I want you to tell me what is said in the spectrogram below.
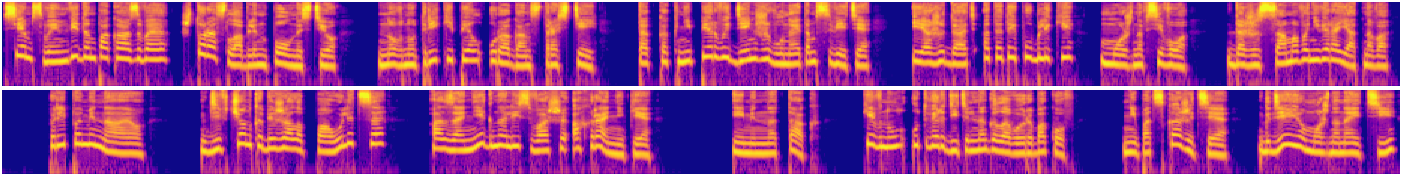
всем своим видом показывая, что расслаблен полностью, но внутри кипел ураган страстей – так как не первый день живу на этом свете, и ожидать от этой публики можно всего, даже самого невероятного. Припоминаю, девчонка бежала по улице, а за ней гнались ваши охранники. Именно так, кивнул утвердительно головой Рыбаков. Не подскажете, где ее можно найти?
